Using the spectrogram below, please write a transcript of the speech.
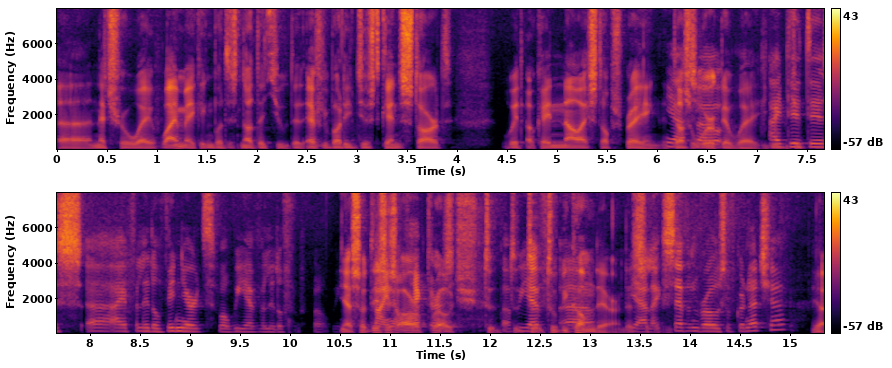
uh, natural way of winemaking, but it's not that you that everybody just can start with okay now I stop spraying. It Yeah, doesn't so work that way. I You- you did this. Uh, I have a little vineyard. Well, we have a little. Well, we Yeah, so this is our hectares, approach to, to, to, have, to become uh, there. That's yeah, like seven rows of Garnacha, yeah,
